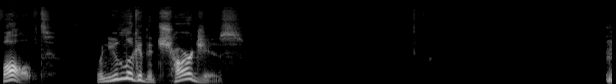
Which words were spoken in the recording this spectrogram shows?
fault. When you look at the charges,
